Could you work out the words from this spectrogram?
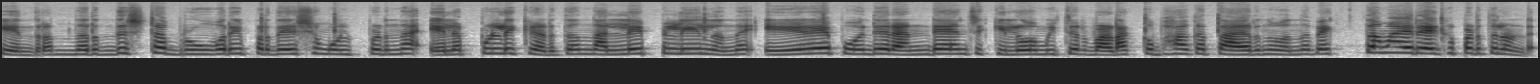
കേന്ദ്രം നിർദ്ദിഷ്ട ബ്രൂവറി പ്രദേശം ഉൾപ്പെടുന്ന എലപ്പുള്ളിക്കടുത്ത് നല്ലേപ്പള്ളിയിൽ നിന്ന് ഏഴ് പോയിന്റ് രണ്ട് അഞ്ച് കിലോമീറ്റർ വടക്ക് ഭാഗത്തായിരുന്നുവെന്ന് വ്യക്തമായ രേഖപ്പെടുത്തലുണ്ട്.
